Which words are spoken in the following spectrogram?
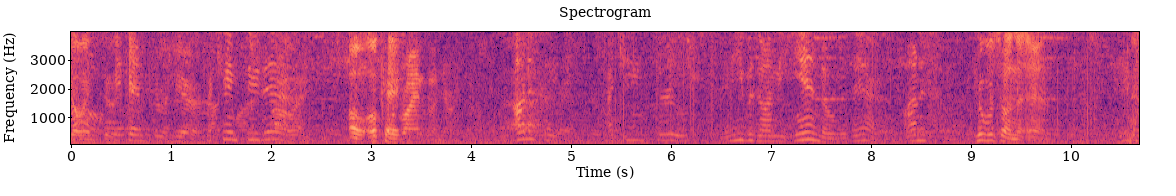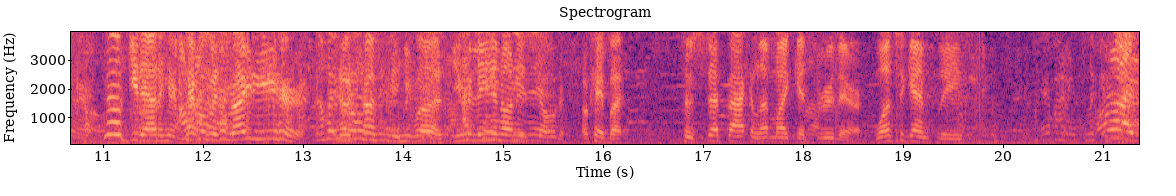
Go into it. came through here. I came through there. Oh, okay. brian's not here Honestly, I came through and he was on the end over there. Honestly. Who was on the end? No, get out of here. Kevin was right here. No, No, trust me, he was. You were leaning on his there. shoulder. Okay, but so step back and let Mike get through there. Once again, please. Everybody's looking All right,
